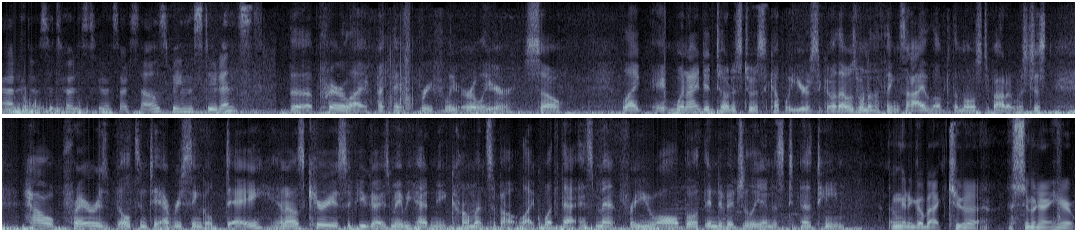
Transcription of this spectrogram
We got a dose of totus tuus ourselves, being the students. The prayer life, I think, briefly earlier. So, like when I did Totus Tuus a couple years ago, that was one of the things I loved the most about it was just how prayer is built into every single day. And I was curious if you guys maybe had any comments about like what that has meant for you all, both individually and as a team. I'm going to go back to a, a seminary here.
